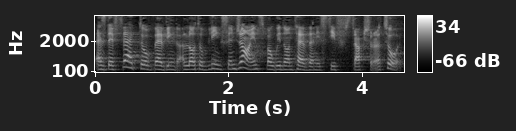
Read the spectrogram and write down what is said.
has the effect of having a lot of links and joints, but we don't have any stiff structure at all.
